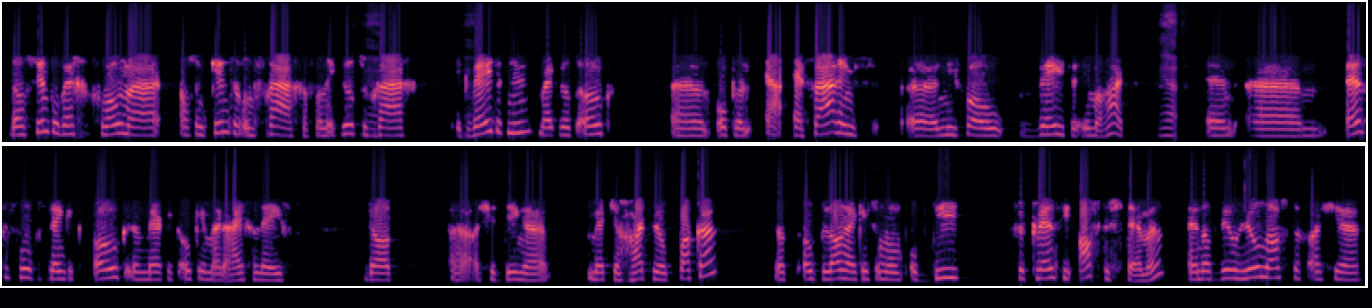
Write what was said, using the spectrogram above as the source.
Dan simpelweg gewoon maar als een kind erom vragen. Van ik wil het zo Ja. graag, ik weet het nu, maar ik wil het ook ehm, op een ja, ervaringsniveau weten in mijn hart. Ja. En, ehm, en vervolgens denk ik ook, en dat merk ik ook in mijn eigen leven, dat eh, als je dingen met je hart wil pakken, dat het ook belangrijk is om op, op die frequentie af te stemmen. En dat wil heel lastig als je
